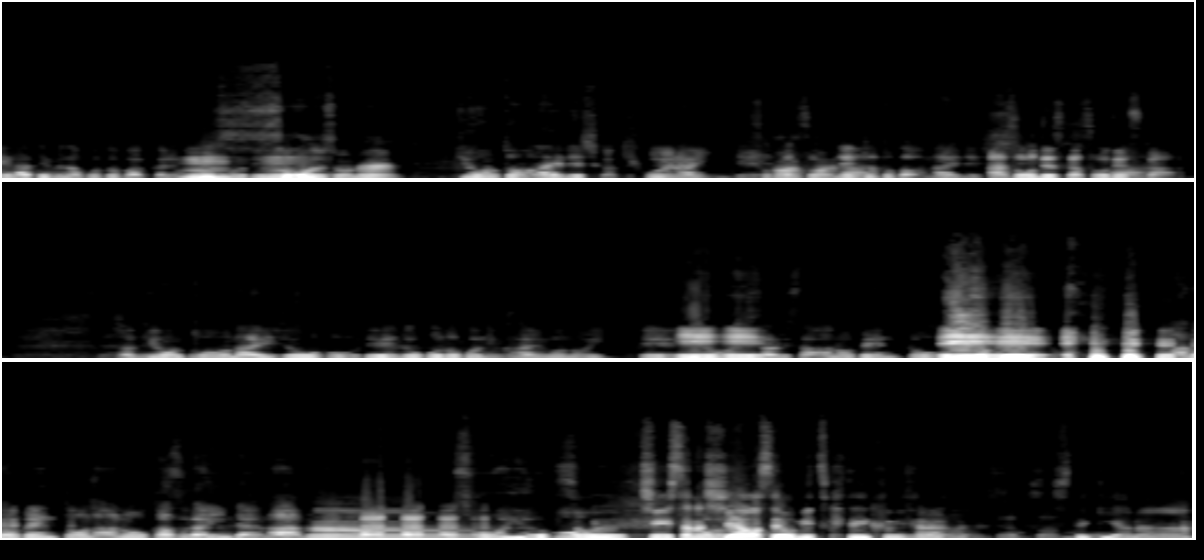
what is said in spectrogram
ネガティブなことばっかり放送で、そうですよね。基本島内でしか聞こえないんで、ネットとかはないですし。あ、そうですか、そうですか。基本島内情報でどこどこに買い物行って、ええ今日は久々あの弁当を食ええ。べてと。あの弁当のあのおかずがいいんだよな、みたいな。うんそういうもう、そういう小さな幸せを見つけていくみたいな。素敵やな。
